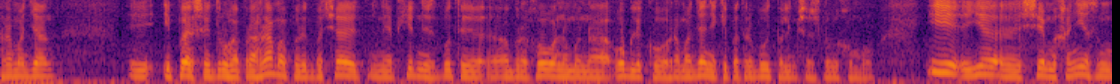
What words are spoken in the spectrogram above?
громадян. І- перша і друга програма передбачають необхідність бути обрахованими на обліку громадян, які потребують поліпшення житлових умов. І є ще механізм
